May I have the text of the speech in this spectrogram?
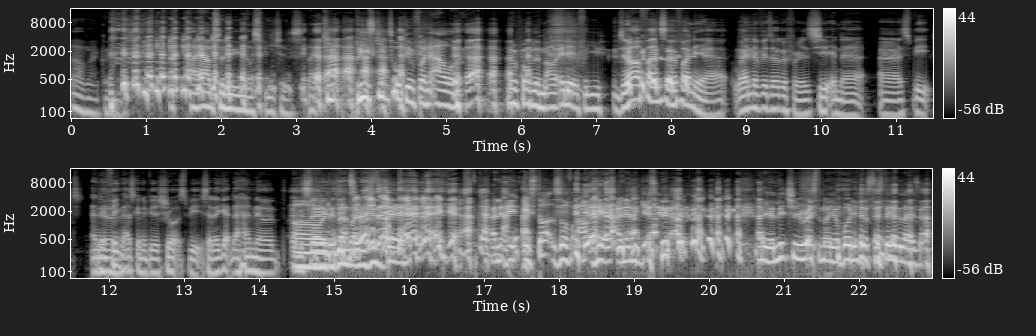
Oh my goodness, I absolutely love speeches. Like, keep, please keep talking for an hour. No problem. I'll edit it for you. Do you know what I find so funny? Yeah, when the videographer is shooting a, a speech and they think that's going to be a short speech, so they get the handheld and Oh, slowly the they start to just raise their leg. Yeah. and it, it starts off out here and then it gets and you're literally resting on your body just to stabilize it.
